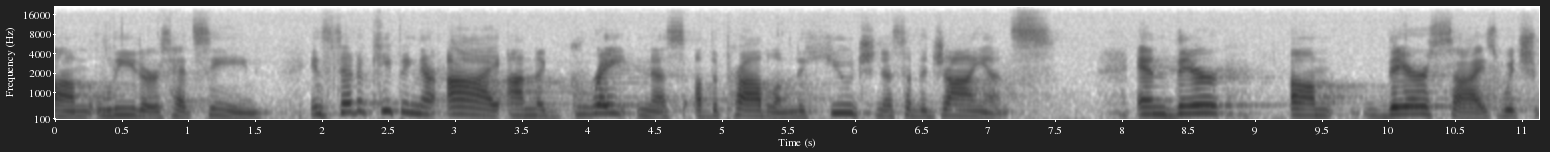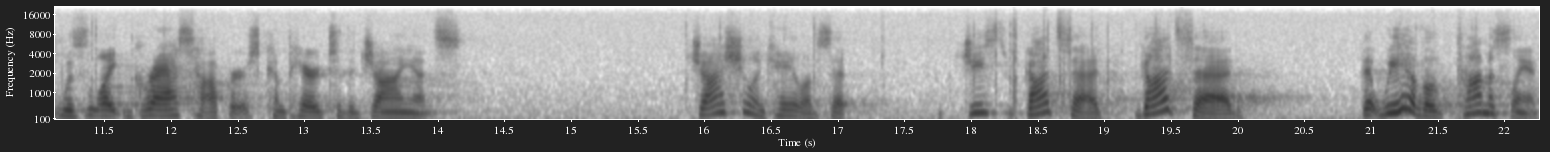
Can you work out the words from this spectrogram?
um, leaders had seen, instead of keeping their eye on the greatness of the problem, the hugeness of the giants, and their, um, their size, which was like grasshoppers compared to the giants, Joshua and Caleb said, Jesus, God said, God said that we have a promised land,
